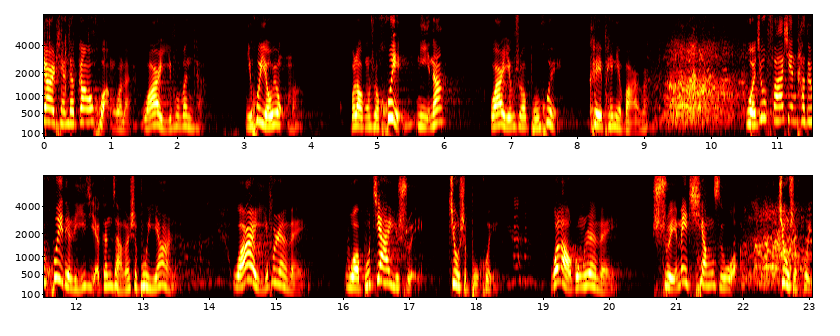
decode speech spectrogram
第二天他刚缓过来，我二姨夫问他：“你会游泳吗？”我老公说：“会。”你呢？我二姨夫说：“不会，可以陪你玩玩。” 我就发现他对会的理解跟咱们是不一样的。我二姨夫认为我不驾驭水就是不会，我老公认为水没呛死我就是会。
